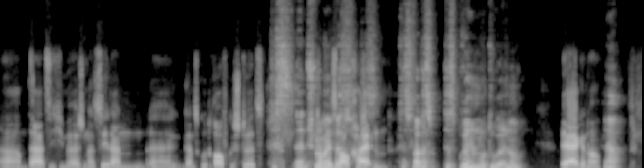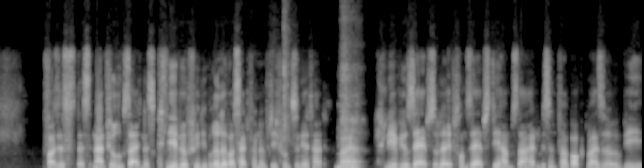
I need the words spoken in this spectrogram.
Ähm, da hat sich Immersion AC dann äh, ganz gut drauf gestürzt. Das, Kann man jetzt das, auch halten. Das, das war das, das Brillenmodul, ne? Ja, genau. Ja. Quasi das, das in Anführungszeichen das Clearview für die Brille, was halt vernünftig funktioniert hat. Weil ja. Clearview selbst oder Ifron selbst, die haben es da halt ein bisschen verbockt, weil sie irgendwie,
